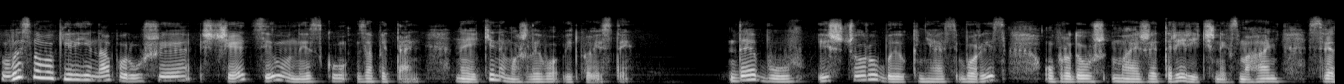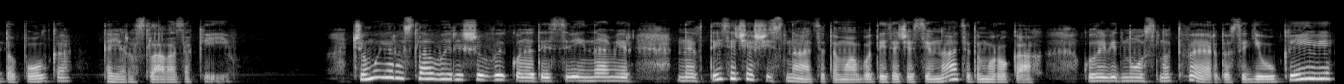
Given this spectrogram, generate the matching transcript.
Висновок Ільїна порушує ще цілу низку запитань, на які неможливо відповісти. Де був і що робив князь Борис упродовж майже трирічних змагань Святополка та Ярослава за Київ? Чому Ярослав вирішив виконати свій намір не в 1016 або 1017 роках, коли відносно твердо сидів у Києві,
